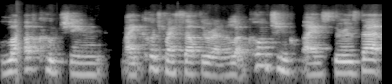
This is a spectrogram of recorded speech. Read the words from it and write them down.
love coaching, I coach myself through and I love coaching clients through, is that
